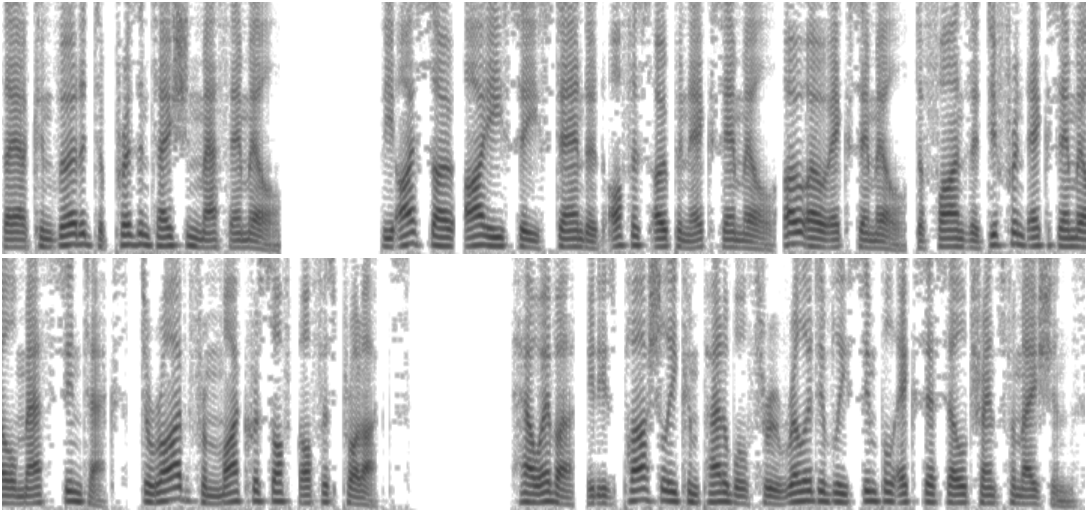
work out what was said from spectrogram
they are converted to Presentation Math ML. The ISO IEC standard Office Open XML OOXML defines a different XML math syntax derived from Microsoft Office products. However, it is partially compatible through relatively simple XSL transformations.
